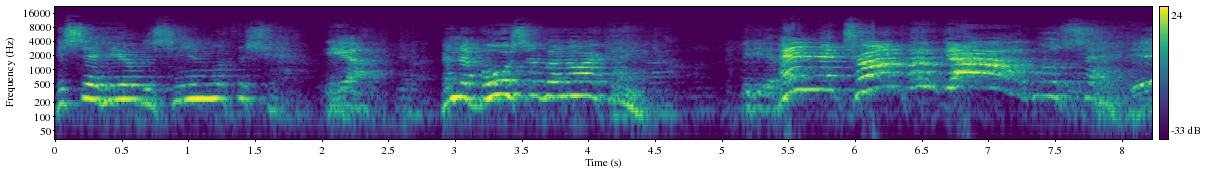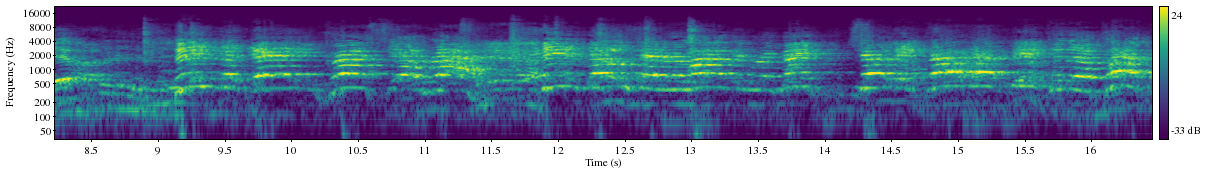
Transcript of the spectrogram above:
it said he'll descend with a shout, Yeah. and the voice of an archangel, Yeah. and the trump of God will sound. Yeah. Then the dead in Christ shall rise. Then those that are alive and remain shall be caught up into the clouds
